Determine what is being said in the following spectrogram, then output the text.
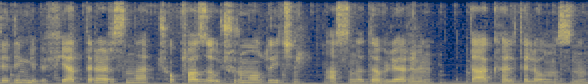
Dediğim gibi fiyatları arasında çok fazla uçurum olduğu için aslında WRM'in daha kaliteli olmasının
